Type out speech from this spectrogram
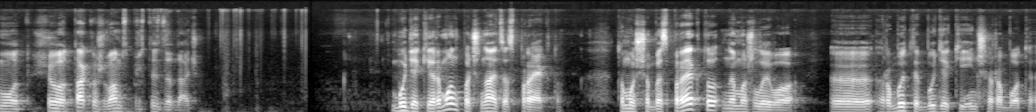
От, що також вам спростить задачу. Будь-який ремонт починається з проєкту, тому що без проєкту неможливо е, робити будь-які інші роботи.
